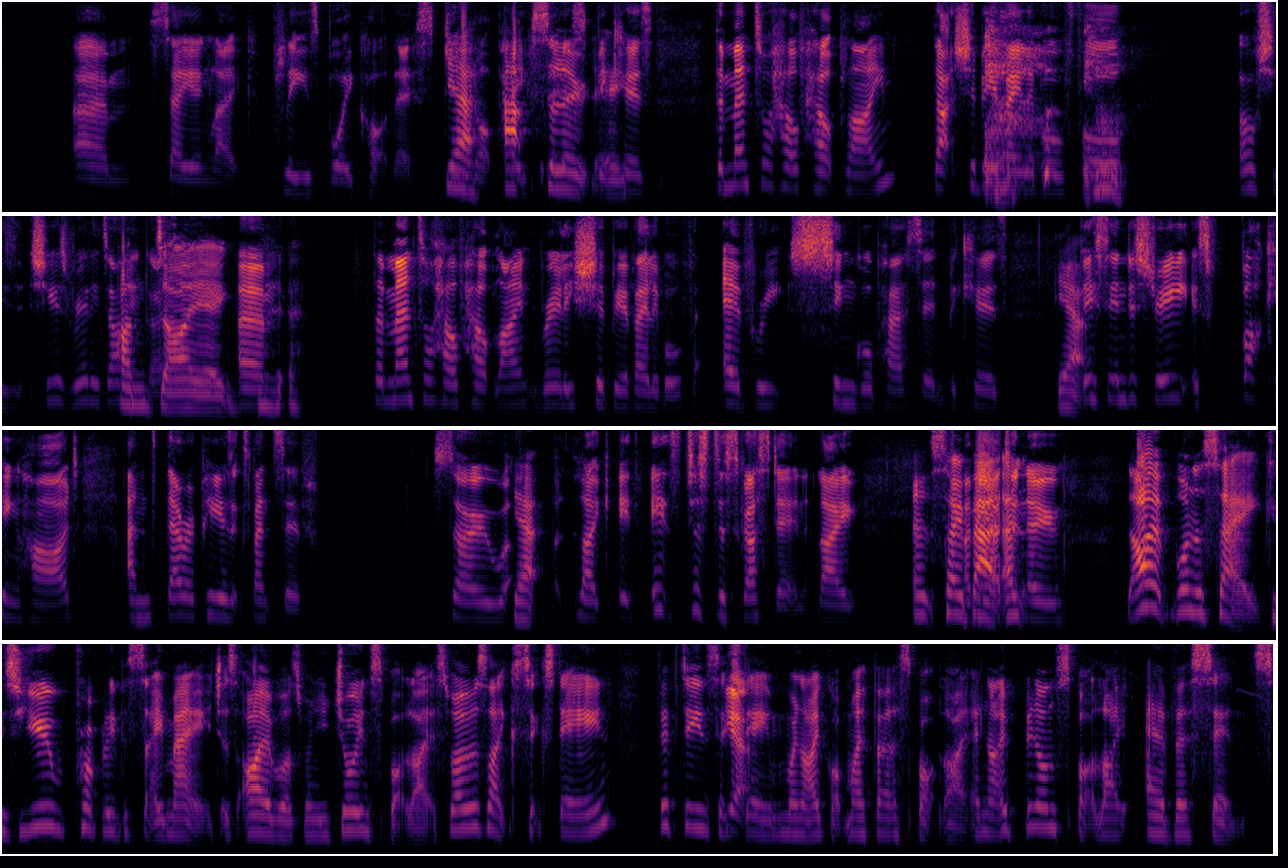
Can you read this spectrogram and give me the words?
um, saying like, please boycott this. Do Yeah, not pay for absolutely. because the mental health helpline that should be available for. Oh, she's she is really dying. I'm guys. dying. Um, the mental health helpline really should be available for every single person because yeah. this industry is fucking hard and therapy is expensive. So Yeah. like it, it's just disgusting. Like It's so I, mean, bad. I don't know. I want to say because you were probably the same age as I was when you joined Spotlight. So I was like 16, 15, 16 when I got my first Spotlight, and I've been on Spotlight ever since.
